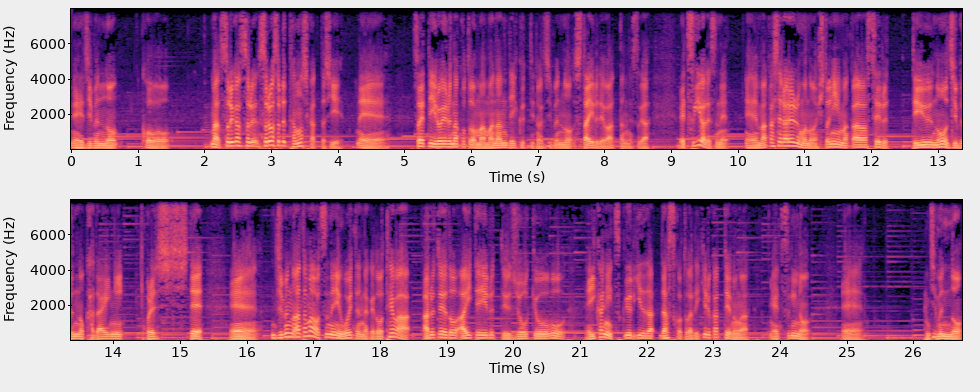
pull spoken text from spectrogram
えー、自分の、こう、まあそれがそれ、それはそれで楽しかったし、えー、そうやっていろいろなことをまあ学んでいくっていうのは自分のスタイルではあったんですが、え次はですね、え任せられるものを人に任せるっていうのを自分の課題に、これして、えー、自分の頭は常に動いてるんだけど、手はある程度空いているっていう状況を、いかに作り出すことができるかっていうのが、え、次の、えー、自分の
